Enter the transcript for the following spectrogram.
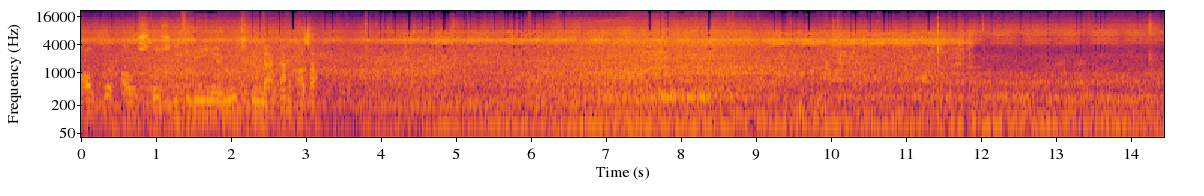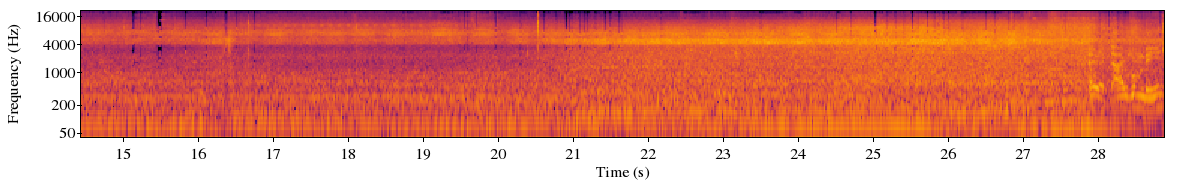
6 Ağustos 2023 günlerden pazar. Evet Ergun Bey'in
